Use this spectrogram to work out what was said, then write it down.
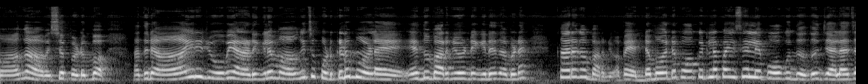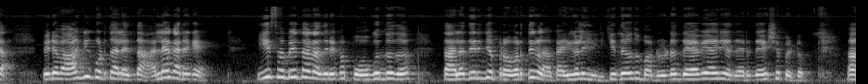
മാങ്ങ ആവശ്യപ്പെടുമ്പോൾ അതിന് ആയിരം രൂപയാണെങ്കിലും വാങ്ങിച്ചു കൊടുക്കണം മോളെ എന്ന് പറഞ്ഞുകൊണ്ട് ഇങ്ങനെ നമ്മുടെ കനകം പറഞ്ഞു. അപ്പോൾ എന്റെ മോന്റെ പോക്കറ്റിലെ പൈസയല്ലേ പോകുന്നത് ജലജ പിന്നെ വാങ്ങിക്കൊടുത്താൽ എന്താ? അല്ലേ കനകേ? ഈ സമയത്താണ് അതിനൊക്കെ പോകുന്നത് തലതിരിഞ്ഞ പ്രവർത്തികളാണ് കൈകളിൽ ഇരിക്കുന്നതെന്ന് പറഞ്ഞുകൊണ്ട് ദേവയാനി അന്നേരം ദേഷ്യപ്പെട്ടു ആ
